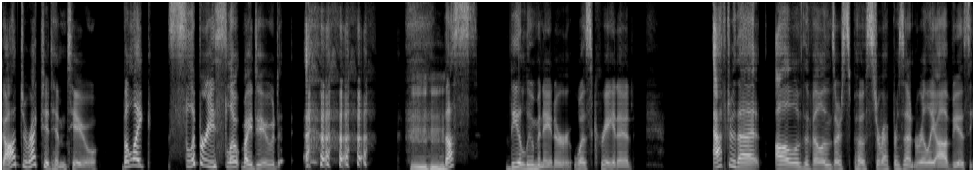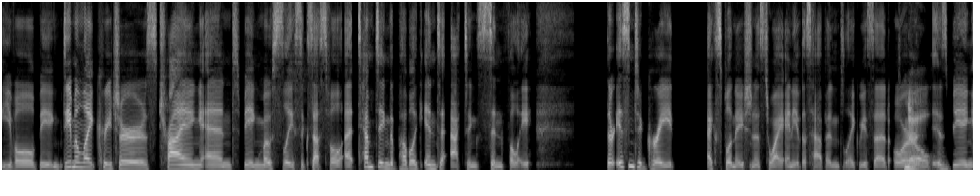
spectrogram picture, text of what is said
God directed him to. But, like, slippery slope, my dude. Mm-hmm. Thus, the Illuminator was created. After that, all of the villains are supposed to represent really obvious evil, being demon like creatures, trying and being mostly successful at tempting the public into acting sinfully. There isn't a great explanation as to why any of this happened, like we said, or No. is being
